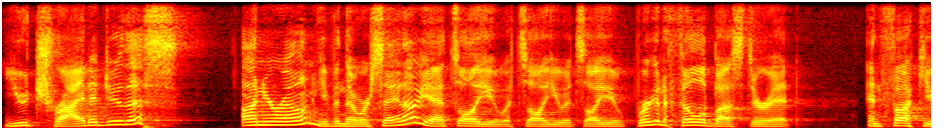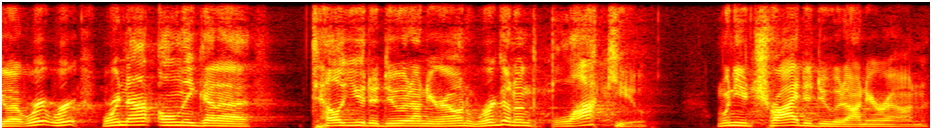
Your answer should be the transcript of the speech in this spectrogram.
you try to do this on your own, even though we're saying, oh yeah, it's all you, it's all you, it's all you. We're gonna filibuster it and fuck you. We're we're we're not only gonna tell you to do it on your own, we're gonna block you when you try to do it on your own,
